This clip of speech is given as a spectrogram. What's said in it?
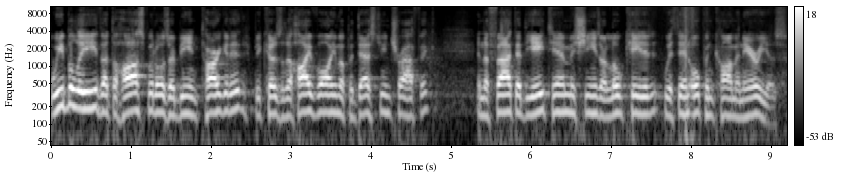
We believe that the hospitals are being targeted because of the high volume of pedestrian traffic and the fact that the ATM machines are located within open common areas.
